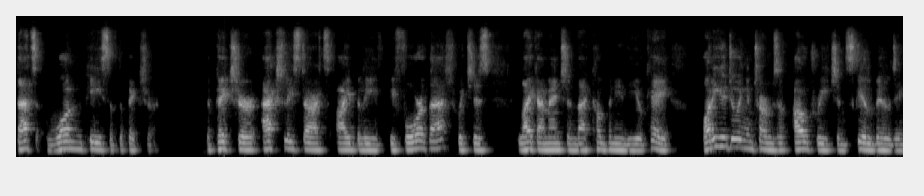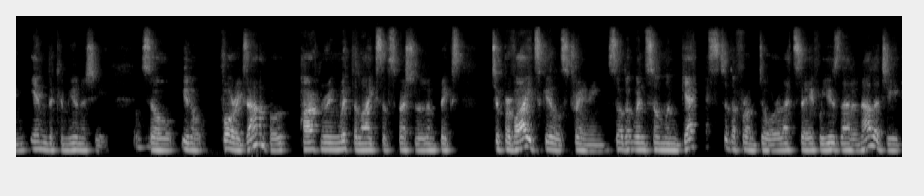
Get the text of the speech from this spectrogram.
that's one piece of the picture. The picture actually starts, I believe, before that, which is like I mentioned, that company in the UK. What are you doing in terms of outreach and skill building in the community? Mm-hmm. So, you know, for example, partnering with the likes of Special Olympics to provide skills training so that when someone gets to the front door, let's say if we use that analogy,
